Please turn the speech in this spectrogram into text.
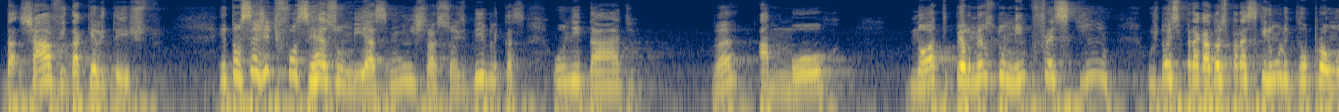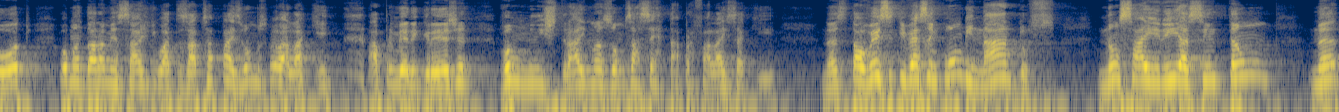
da, chave daquele texto. Então, se a gente fosse resumir as ministrações bíblicas, unidade, é? amor, note pelo menos domingo fresquinho. Os dois pregadores parece que um ligou para um outro, ou mandaram uma mensagem de WhatsApp, rapaz, vamos lá aqui, a primeira igreja, vamos ministrar e nós vamos acertar para falar isso aqui. Né? Talvez se tivessem combinados, não sairia assim tão né,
